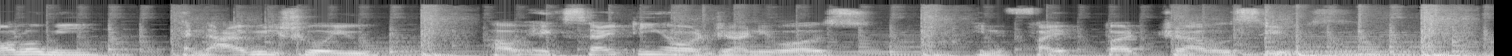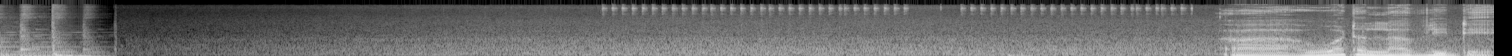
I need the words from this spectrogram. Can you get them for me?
Follow me and I will show you how exciting our journey was in 5 part travel series. Ah, what a lovely day.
